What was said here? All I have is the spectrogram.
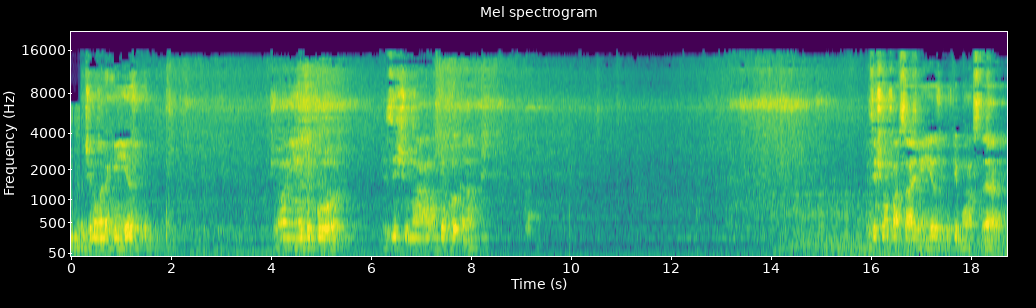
Continuando aqui em Êxodo. Continuando em Êxodo, existe uma, uma quebroca. Né? Existe uma passagem em Êxodo que mostra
